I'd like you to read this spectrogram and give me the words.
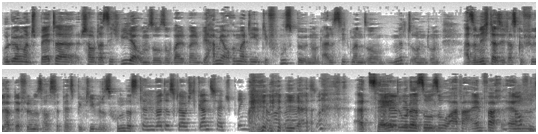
und irgendwann später schaut er sich wieder um so, so, weil, weil wir haben ja auch immer die, die Fußböden und alles sieht man so mit und, und also nicht, dass ich das Gefühl habe, der Film ist aus der Perspektive des Hundes. Dann wird es, glaube ich, die ganze Zeit springen. ja. also. Erzählt oder, oder so, so, aber einfach, ähm,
